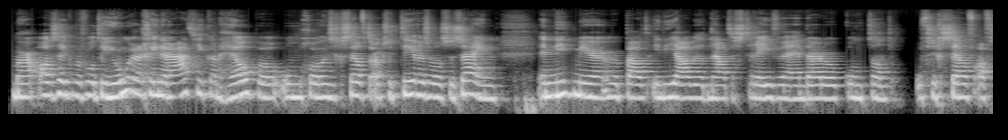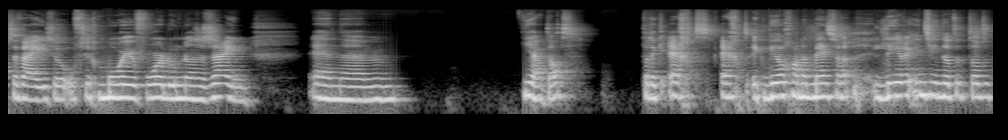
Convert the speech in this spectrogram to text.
Maar als ik bijvoorbeeld de jongere generatie kan helpen om gewoon zichzelf te accepteren zoals ze zijn. En niet meer een bepaald ideaalbeeld na te streven en daardoor constant of zichzelf af te wijzen of zich mooier voordoen dan ze zijn. En um, ja, dat. Dat ik echt, echt, ik wil gewoon dat mensen leren inzien dat het, dat het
